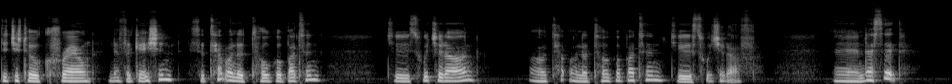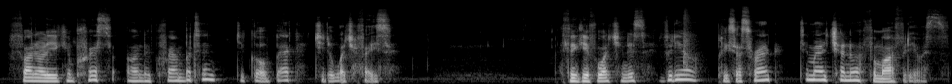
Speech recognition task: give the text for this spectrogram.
digital crown navigation. So tap on the toggle button to switch it on or tap on the toggle button to switch it off. And that's it. Finally, you can press on the crown button to go back to the watch face. Thank you for watching this video. Please subscribe to my channel for more videos.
